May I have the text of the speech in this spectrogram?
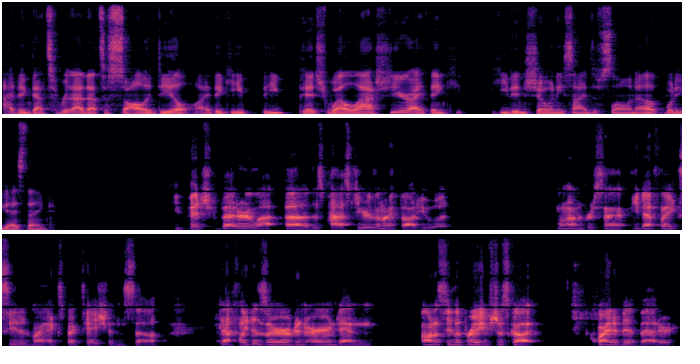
I think that's that's a solid deal. I think he he pitched well last year. I think he didn't show any signs of slowing up. What do you guys think? He pitched better la- uh, this past year than I thought he would. 100%. He definitely exceeded my expectations. So definitely deserved and earned. And honestly, the Braves just got quite a bit better.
